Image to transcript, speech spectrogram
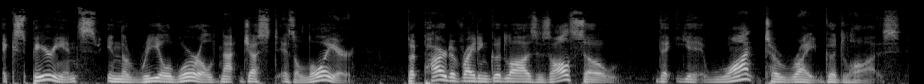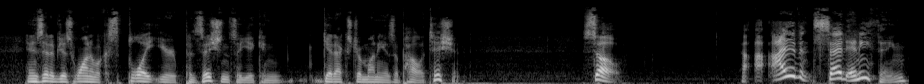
experience in the real world, not just as a lawyer. But part of writing good laws is also that you want to write good laws instead of just want to exploit your position so you can get extra money as a politician. So, I haven't said anything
